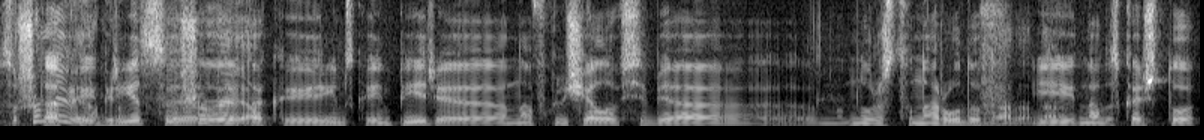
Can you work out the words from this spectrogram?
Совершенно так верно. и Греция, Совершенно так и Римская империя, она включала в себя э, множество народов. Да, да, и да. надо сказать, что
